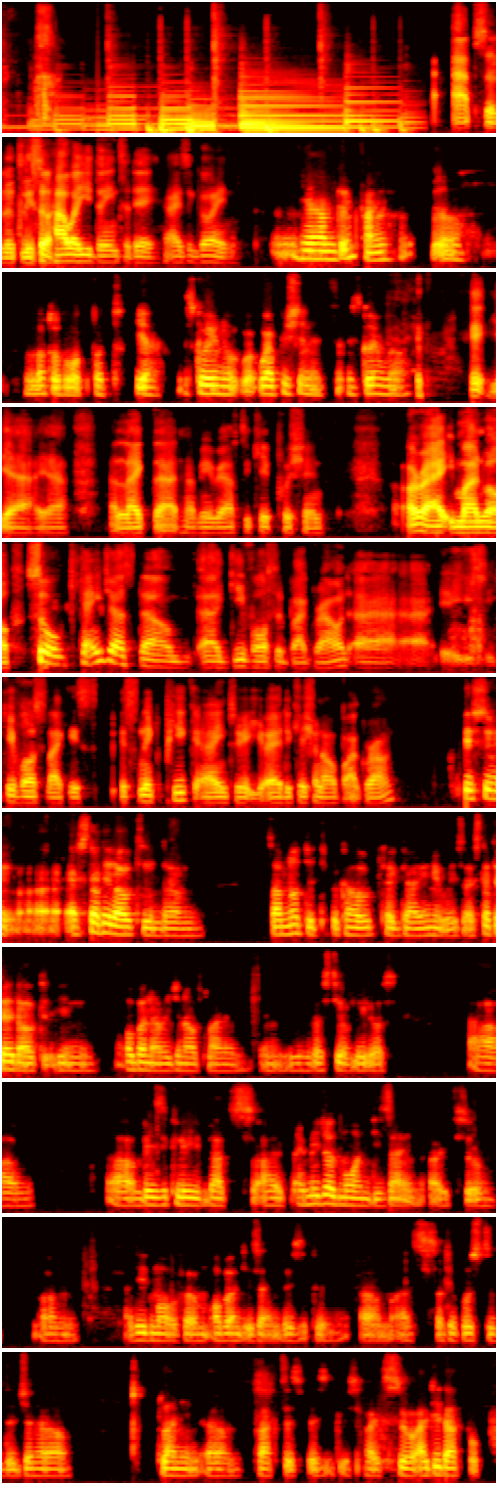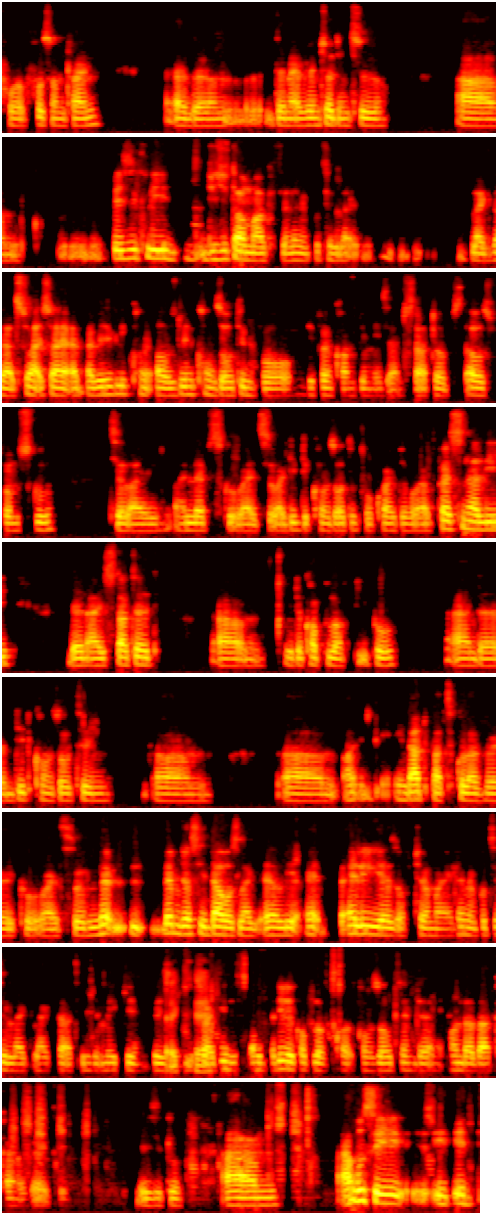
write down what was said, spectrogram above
Absolutely. So, how are you doing today? How's it going? Yeah, I'm doing fine. Uh, a lot of work, but yeah, it's going. We're pushing it. It's going well. yeah, yeah, I like that. I mean, we have to keep pushing. All right, Emmanuel. So, can you just um, uh, give us a background? Uh, give us like a a sneak peek uh, into your educational background? So uh, I started out in, um, so I'm not a typical tech guy, anyways. I started out in urban and regional planning in the University of Lagos. Um, um, basically, that's I, I, majored more in design, right? So um, I did more of um, urban design, basically, um, as, as opposed to the general planning um, practice, basically, right? So I did that for, for, for some time and um, then I ventured into um, basically digital marketing. Let me put it like like that. So I so I, I basically I was doing consulting for different companies and startups. That was from school till I I left school, right? So I did the consulting for quite a while. Personally, then I started um, with a couple of people and uh, did consulting um, um, in that particular vehicle, right? So let, let me just say that was like early early years of Termii. Let me put it like like that in the making, basically. Okay. So I did I did a couple of consulting then under that kind of vehicle, basically. Um, I would say it, it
